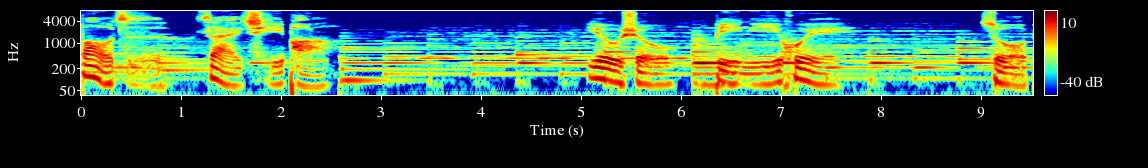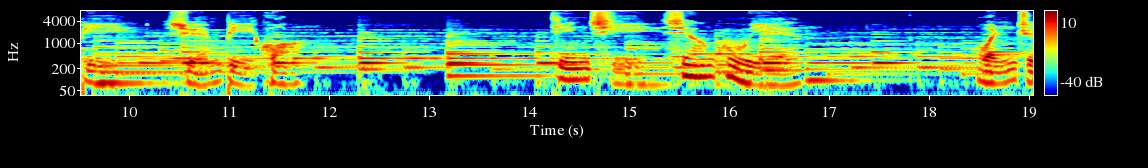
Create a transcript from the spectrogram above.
豹子在其旁，右手秉一会，左臂悬笔筐。听其相顾言，闻者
